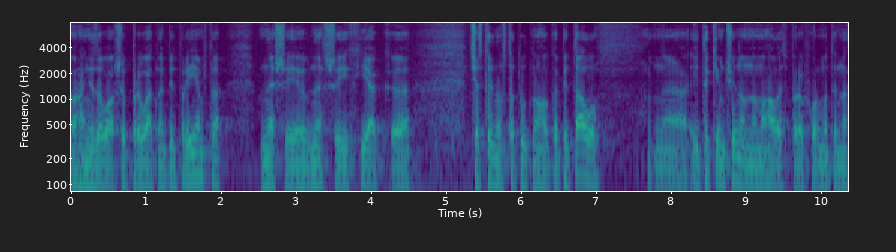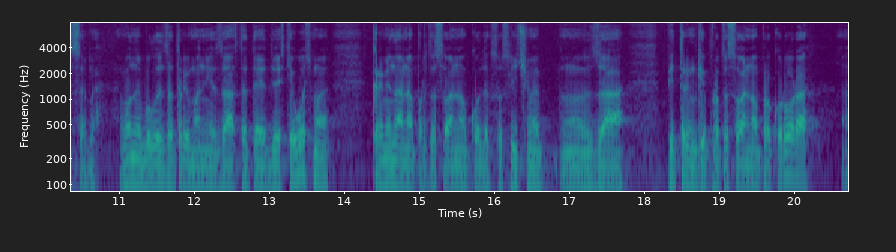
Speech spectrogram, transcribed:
організувавши приватне підприємство, внесши, їх як е, частину статутного капіталу е, і таким чином намагались переформити на себе. Вони були затримані за статтею 208 Кримінального процесуального кодексу слідчими е, за підтримки процесуального прокурора. Е,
